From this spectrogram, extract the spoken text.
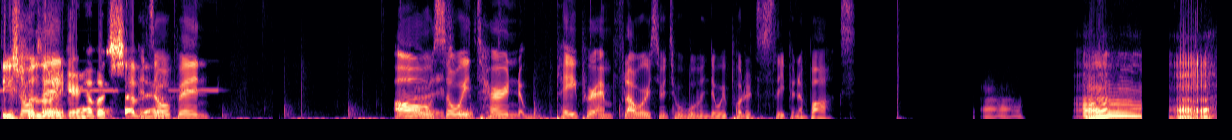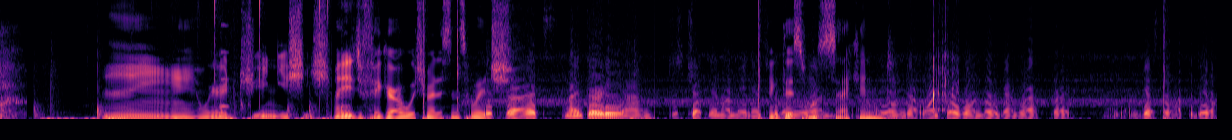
These It's fools over here have a seven. It's open! Oh, Nice, so we open. turned paper and flowers into a woman, then we put her to sleep in a box. Uh, Oh. Geniuses. I need to figure out which medicine's which. It's uh, it's 9:30. I'm just checking in on maintenance. I think this new one's one. second. Uh, we only got one till one milligram left, but I, I guess they'll have to do.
